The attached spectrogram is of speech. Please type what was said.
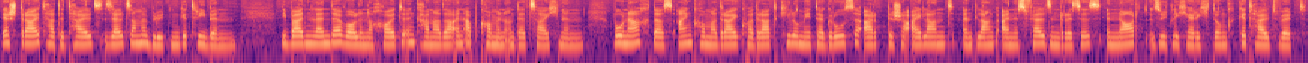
Der Streit hatte teils seltsame Blüten getrieben. Die beiden Länder wollen noch heute in Kanada ein Abkommen unterzeichnen, wonach das 1,3 Quadratkilometer große arktische Eiland entlang eines Felsenrisses in nord-südlicher Richtung geteilt wird.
